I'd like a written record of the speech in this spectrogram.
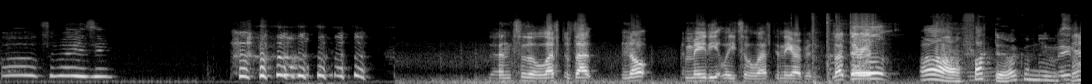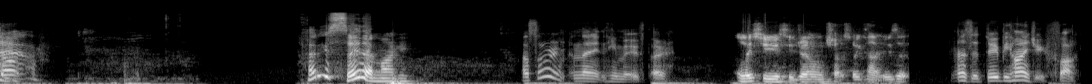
Oh, it's amazing. then to the left of that, not immediately to the left in the open. Nope, there he is. Oh, fuck, dude. I couldn't even see Moved that. up. How do you see that, Mikey? I saw him, and then he moved though. At least you used the adrenaline shot, so we can't use it. There's a dude behind you. Fuck.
